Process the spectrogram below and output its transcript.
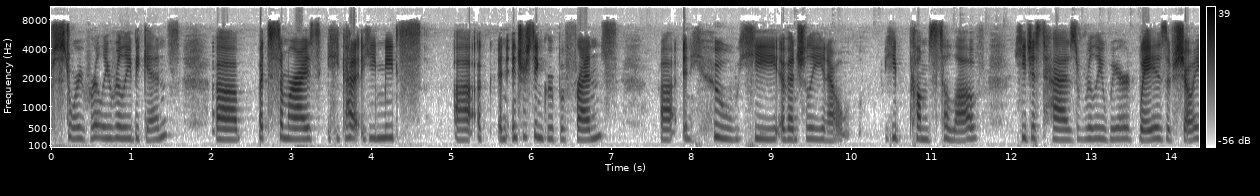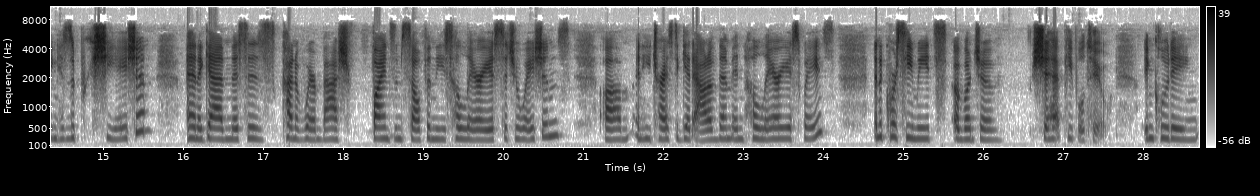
story really really begins. Uh, but to summarize, he kind of, he meets uh, a, an interesting group of friends, uh, and who he eventually you know he comes to love. He just has really weird ways of showing his appreciation, and again, this is kind of where Mash finds himself in these hilarious situations, um, and he tries to get out of them in hilarious ways. And of course, he meets a bunch of shithead people too including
